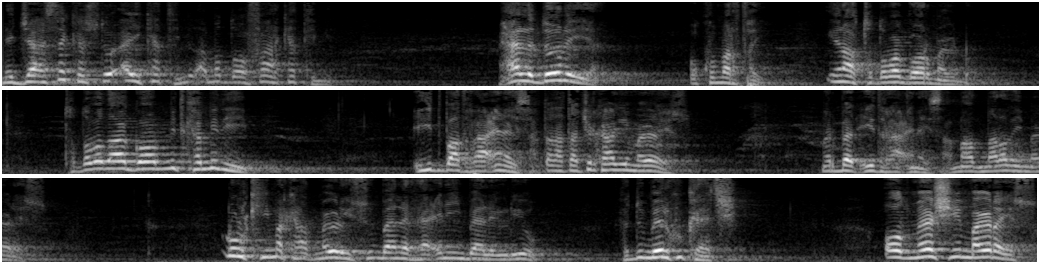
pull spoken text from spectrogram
Najaaso kastoo ay ka timid ama doofaar ka timid maxaa la doonayaa oo ku martay. Inaad toddoba goor maydho toddobadaa goor mid kamidii ciid baad raacinaysa haddaad hataa jirkaagii maydhayso mar baad ciid raacinaysa ama aad maradii maydhayso dhulkii markaad maydhayso baan la raacinayn baa la yidhio hadduu meel ku kaaji. Ood meeshii maydhayso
